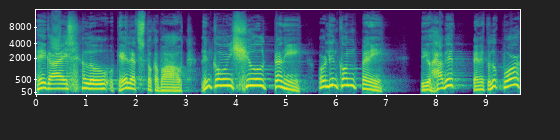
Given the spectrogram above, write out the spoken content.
Hey guys, hello. Okay, let's talk about Lincoln Shield Penny or Lincoln Penny. Do you have it? Penny to look for?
